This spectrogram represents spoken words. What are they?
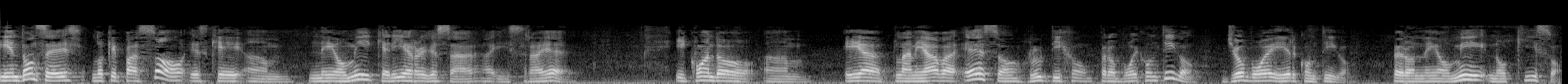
Y entonces lo que pasó es que um, quería regresar a Israel. Y cuando um, ella planeaba eso, Ruth dijo, pero voy contigo, yo voy a ir contigo. Pero Naomi no quiso.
